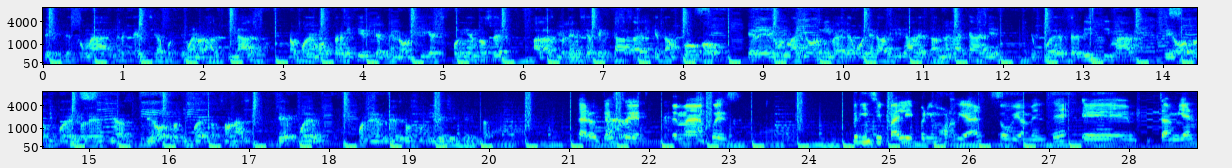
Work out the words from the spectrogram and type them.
de, suma emergencia, porque bueno, al final no podemos permitir que el menor siga exponiéndose a las violencias en casa y que tampoco quede en un mayor nivel de vulnerabilidad estando en la calle, que puede ser víctima de otro tipo de violencias, de otro tipo de personas que pueden poner en riesgo su vida y su integridad. Claro, que este tema, pues, principal y primordial, obviamente. Eh, también,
